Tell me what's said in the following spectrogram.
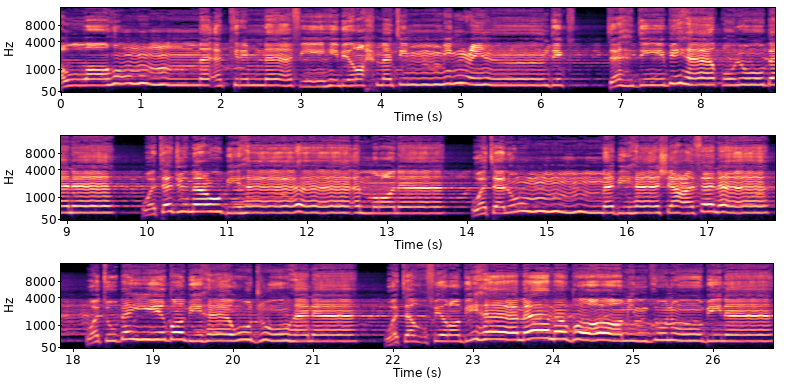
اللهم أكرمنا فيه برحمة من عندك. تهدي بها قلوبنا وتجمع بها أمرنا وتلم بها شعثنا وتبيض بها وجوهنا وتغفر بها ما مضى من ذنوبنا.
